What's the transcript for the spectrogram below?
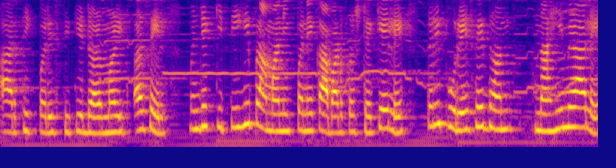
आर्थिक परिस्थिती डळमळीत असेल म्हणजे कितीही प्रामाणिकपणे काबाड कष्ट केले तरी पुरेसे धन नाही मिळाले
